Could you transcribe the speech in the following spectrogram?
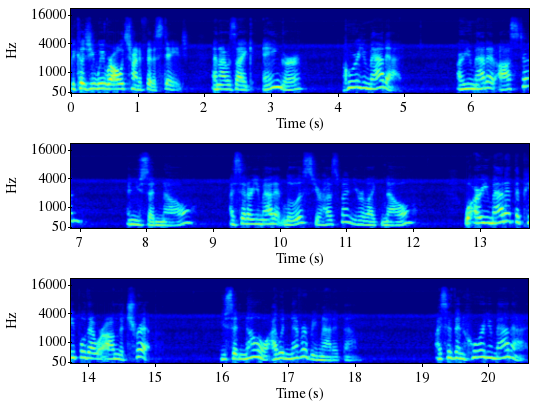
because you, we were always trying to fit a stage. And I was like, Anger? Who are you mad at? Are you mad at Austin? And you said, No. I said, Are you mad at Lewis, your husband? You're like, No. Well, are you mad at the people that were on the trip? You said, No, I would never be mad at them. I said, Then who are you mad at?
